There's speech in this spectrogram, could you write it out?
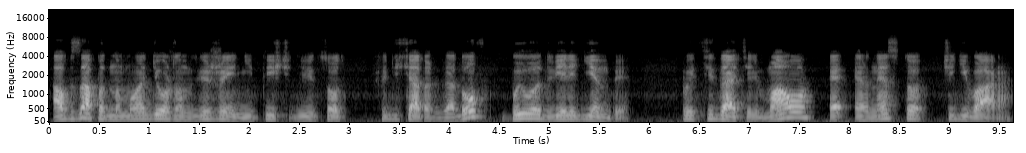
А в западном молодежном движении 1960-х годов было две легенды – председатель Мао и Эрнесто Че Гевара.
